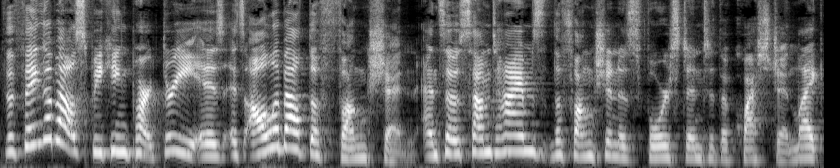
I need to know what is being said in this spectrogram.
the thing about speaking part three is it's all about the function. And so sometimes the function is forced into the question. Like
